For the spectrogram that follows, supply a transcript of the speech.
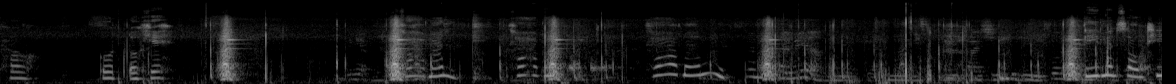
เข้ากดโอเคฆ่ามันฆ่ามันฆ่ามันตีมันสองที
